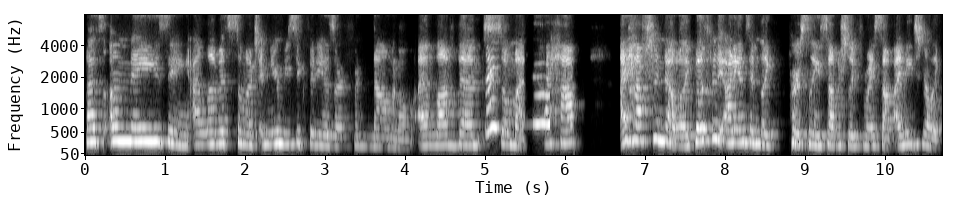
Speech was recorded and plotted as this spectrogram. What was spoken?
That's amazing. I love it so much and your music videos are phenomenal. I love them so much. I have I have to know, like both for the audience and like personally, selfishly for myself, I need to know like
